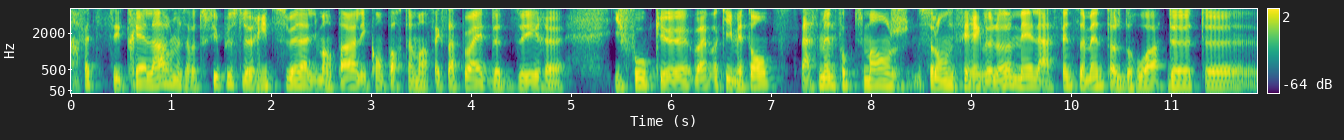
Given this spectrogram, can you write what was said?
En fait, c'est très large, mais ça va toucher plus le rituel alimentaire, les comportements. Fait que ça peut être de dire, euh, il faut que, ben, ok, mettons, la semaine, il faut que tu manges selon ces règles-là, mais la fin de semaine, tu as le droit de te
